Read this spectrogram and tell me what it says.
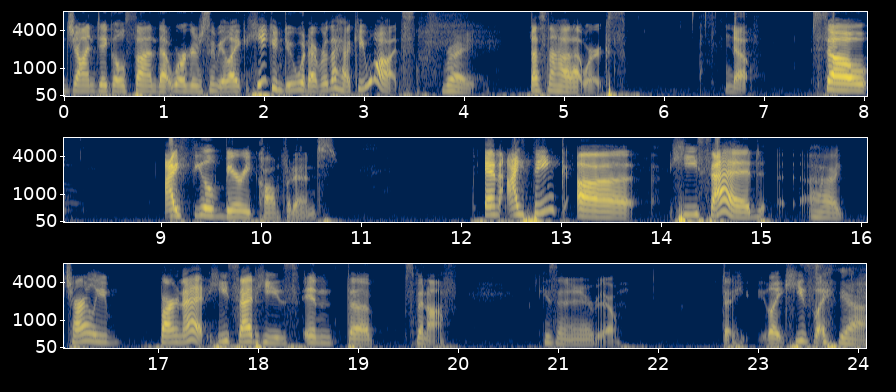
John Diggle's son that we're just going to be like, he can do whatever the heck he wants. Right. That's not how that works. No. So I feel very confident. And I think uh, he said, uh, Charlie Barnett, he said he's in the spinoff. He's in an interview. That he, like, he's like, Yeah.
